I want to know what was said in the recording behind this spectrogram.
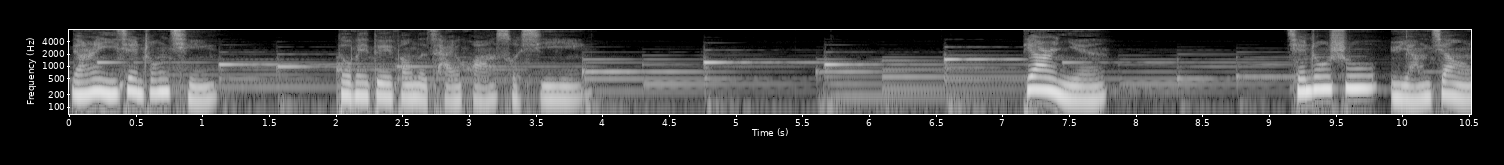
两人一见钟情。都被对方的才华所吸引。第二年，钱钟书与杨绛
